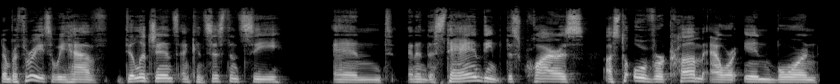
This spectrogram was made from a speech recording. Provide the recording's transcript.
Number three, so we have diligence and consistency and an understanding that this requires us to overcome our inborn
